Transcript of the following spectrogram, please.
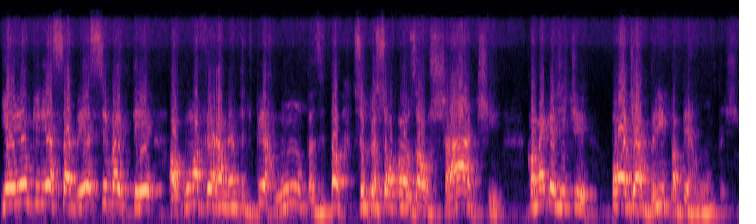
E aí eu queria saber se vai ter alguma ferramenta de perguntas e tal, se o pessoal vai usar o chat, como é que a gente pode abrir para perguntas?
